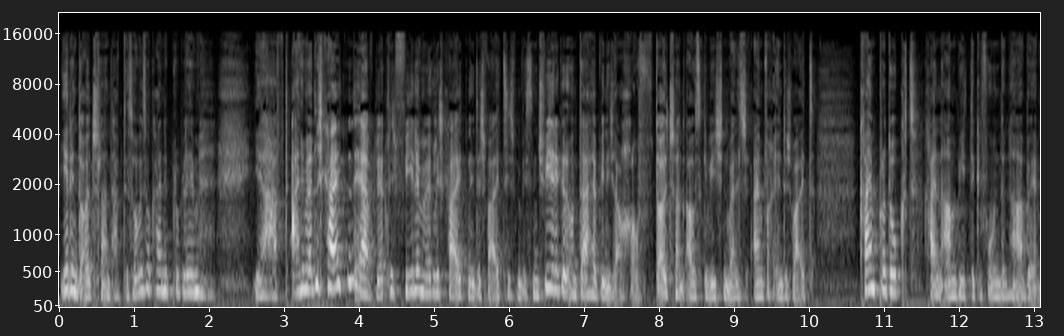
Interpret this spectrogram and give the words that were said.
Ihr in Deutschland habt ihr sowieso keine Probleme. Ihr habt alle Möglichkeiten, ihr habt wirklich viele Möglichkeiten. In der Schweiz ist es ein bisschen schwieriger und daher bin ich auch auf Deutschland ausgewichen, weil ich einfach in der Schweiz kein Produkt, keinen Anbieter gefunden habe,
